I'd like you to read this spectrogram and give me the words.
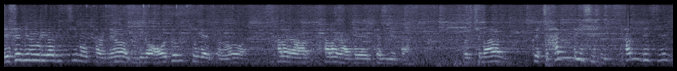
예수님을 우리가 믿지 못하면 우리가 어둠 속에서 살아가, 살아가게 됩니다. 그렇지만 그 참빛이신, 참빛인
